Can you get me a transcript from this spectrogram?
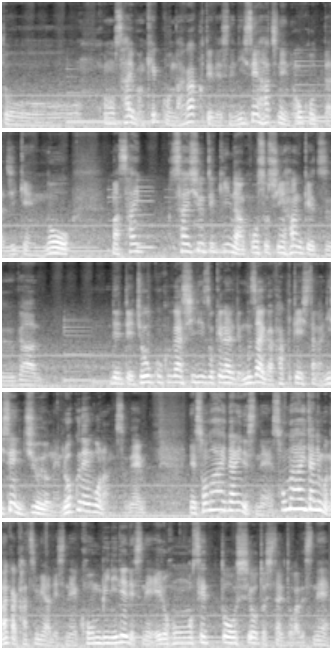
とこの裁判結構長くてですね2008年に起こった事件の、まあ、最最終的な控訴審判決が出て上告が退けられて無罪が確定したのが2014年6年後なんですよね。でその間にですねその間にも中克美はですねコンビニでですねエロ本を窃盗しようとしたりとかですね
